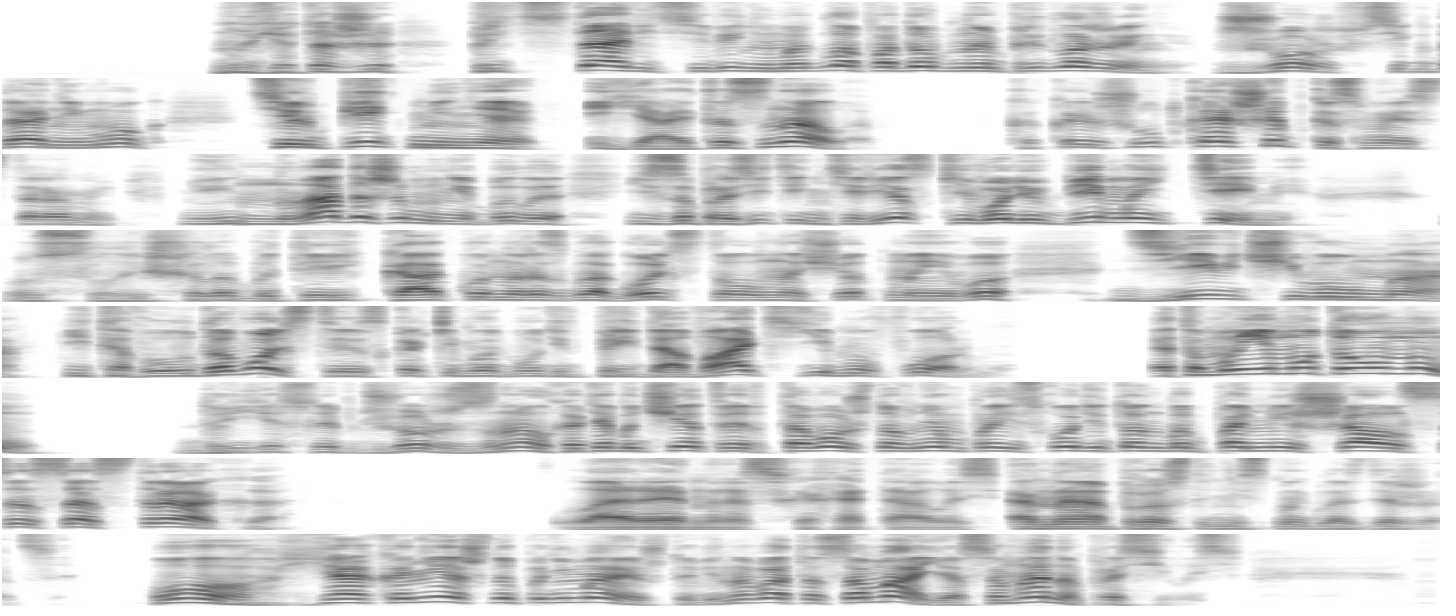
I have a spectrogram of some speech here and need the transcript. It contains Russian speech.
Но я даже представить себе не могла подобное предложение. Джордж всегда не мог терпеть меня, и я это знала. Какая жуткая ошибка с моей стороны. И надо же мне было изобразить интерес к его любимой теме. Услышала бы ты, как он разглагольствовал насчет моего девичьего ума и того удовольствия, с каким он будет придавать ему форму. Это моему-то уму. Да если б Джордж знал хотя бы четверть того, что в нем происходит, он бы помешался со страха. Лорен расхохоталась. Она просто не смогла сдержаться. «О, я, конечно, понимаю, что виновата сама. Я сама напросилась».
